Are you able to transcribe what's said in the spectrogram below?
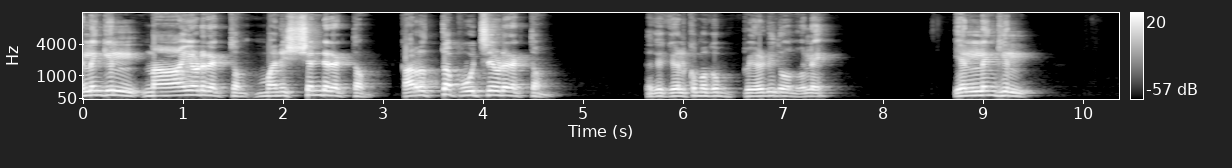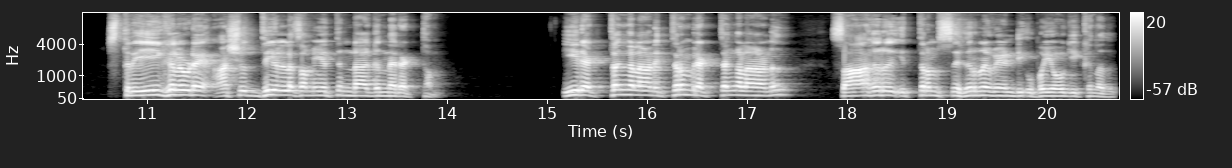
അല്ലെങ്കിൽ നായയുടെ രക്തം മനുഷ്യന്റെ രക്തം കറുത്ത പൂച്ചയുടെ രക്തം. ഇതൊക്കെ കേൾക്കുമ്പോൾ പേടി തോന്നും അല്ലേ? അല്ലെങ്കിൽ സ്ത്രീകളുടെ അശുദ്ധിയുള്ള സമയത്തുണ്ടാകുന്ന രക്തം. ഈ രക്തങ്ങളാണ് ഇത്തരം രക്തങ്ങളാണ് സാഹിർ ഇത്തരം സിഹിറിന് വേണ്ടി ഉപയോഗിക്കുന്നത്.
